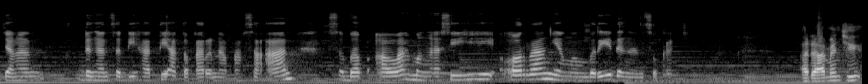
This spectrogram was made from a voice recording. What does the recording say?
Jangan dengan sedih hati atau karena paksaan, sebab Allah mengasihi orang yang memberi dengan sukacita. Ada amin, Ci?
